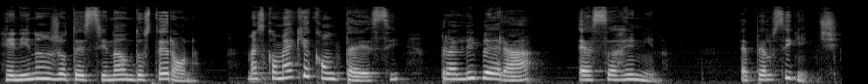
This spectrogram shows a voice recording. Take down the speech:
renina-angiotensina-aldosterona. Mas como é que acontece para liberar essa renina? É pelo seguinte:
